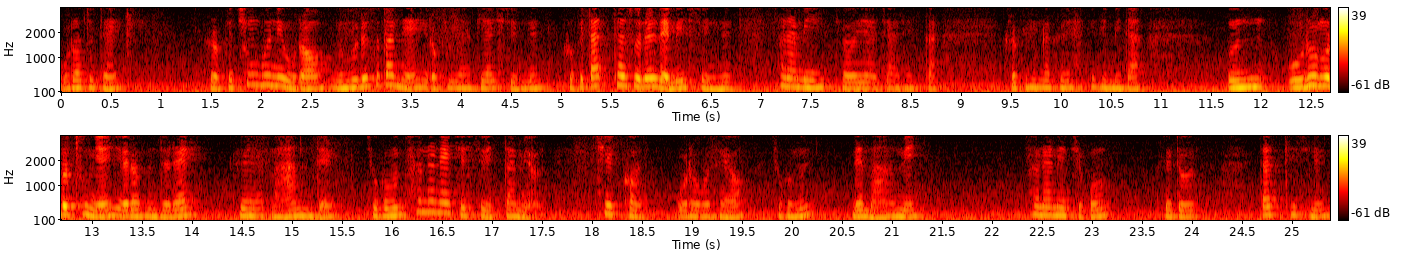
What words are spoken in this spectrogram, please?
울어도 돼 그렇게 충분히 울어 눈물을 쏟아내 이렇게 이야기할 수 있는 그렇게 따뜻한 손을 내밀 수 있는 사람이 되어야 하지 않을까 그렇게 생각을 하게 됩니다. 운, 울음으로 통해 여러분들의 그 마음들 조금은 편안해질 수 있다면 실컷 울어보세요. 조금은 내 마음이 편안해지고 그래도 따뜻해지는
